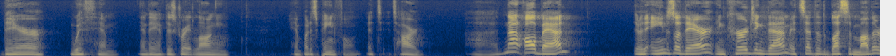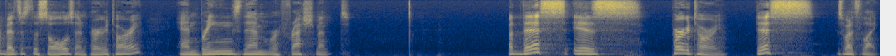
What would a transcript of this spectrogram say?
They're with Him, and they have this great longing. And, but it's painful, it's, it's hard. Uh, not all bad. the angels are there encouraging them. It's said that the Blessed Mother visits the souls in purgatory and brings them refreshment. But this is purgatory. This is what it's like.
